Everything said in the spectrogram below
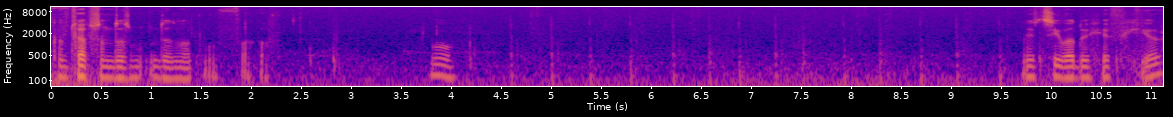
contraption does does not move. Fuck off. Oh. Let's see what we have here.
